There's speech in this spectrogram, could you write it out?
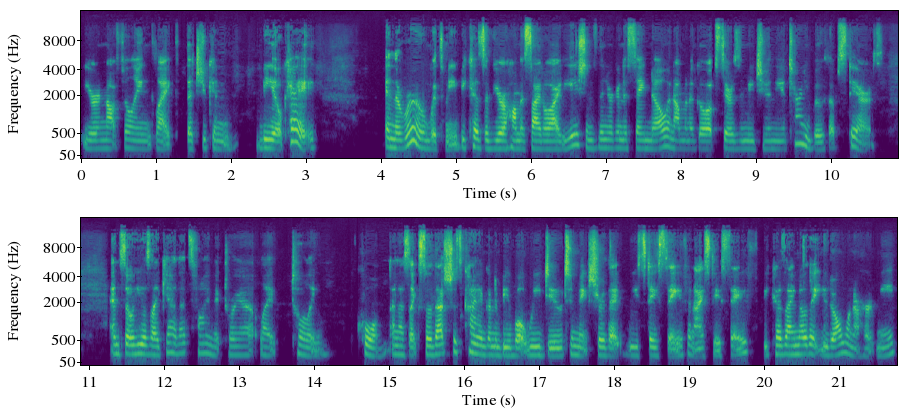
you're not feeling like that you can be okay in the room with me because of your homicidal ideations then you're going to say no and i'm going to go upstairs and meet you in the attorney booth upstairs and so he was like, Yeah, that's fine, Victoria. Like, totally cool. And I was like, So that's just kind of going to be what we do to make sure that we stay safe and I stay safe because I know that you don't want to hurt me.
